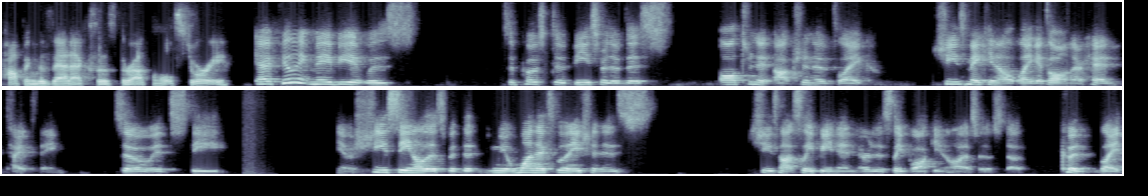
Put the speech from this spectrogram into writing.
popping the xanaxes throughout the whole story. Yeah i feel like maybe it was supposed to be sort of this alternate option of like she's making out like it's all in her head type thing. So it's the you know she's seeing all this but the, you know one explanation is she's not sleeping and or the sleepwalking and all that sort of stuff could like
